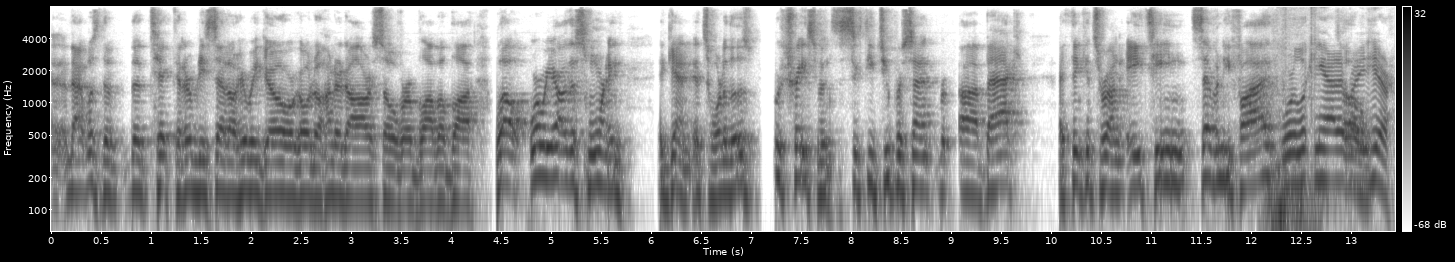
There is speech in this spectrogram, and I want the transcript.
Uh, that was the the tick that everybody said, "Oh, here we go. We're going to 100 dollars silver." Blah blah blah. Well, where we are this morning, again, it's one of those retracements. 62 percent uh, back. I think it's around 1875. We're looking at it so right here.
